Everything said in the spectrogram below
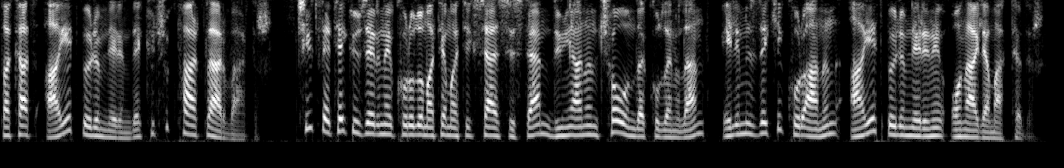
fakat ayet bölümlerinde küçük farklar vardır. Çift ve tek üzerine kurulu matematiksel sistem dünyanın çoğunda kullanılan elimizdeki Kur'an'ın ayet bölümlerini onaylamaktadır.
